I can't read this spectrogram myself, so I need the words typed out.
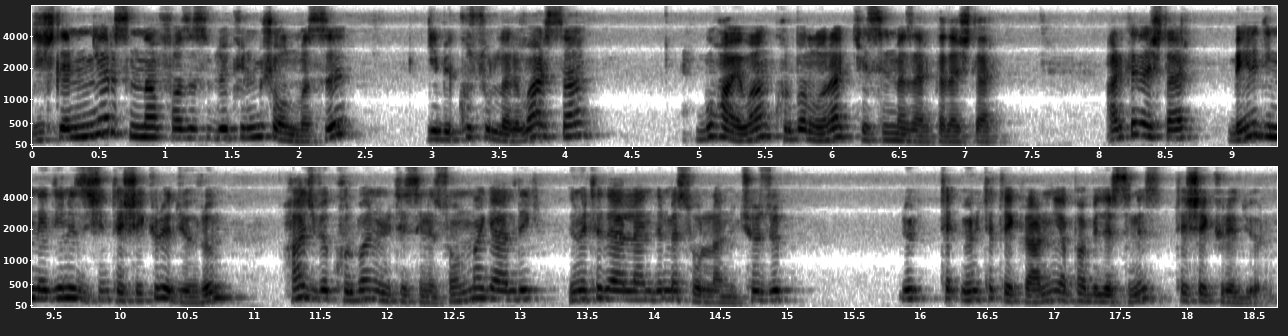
dişlerinin yarısından fazlası dökülmüş olması gibi kusurları varsa bu hayvan kurban olarak kesilmez arkadaşlar. Arkadaşlar beni dinlediğiniz için teşekkür ediyorum. Hac ve kurban ünitesinin sonuna geldik. Ünite değerlendirme sorularını çözüp ünite tekrarını yapabilirsiniz. Teşekkür ediyorum.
